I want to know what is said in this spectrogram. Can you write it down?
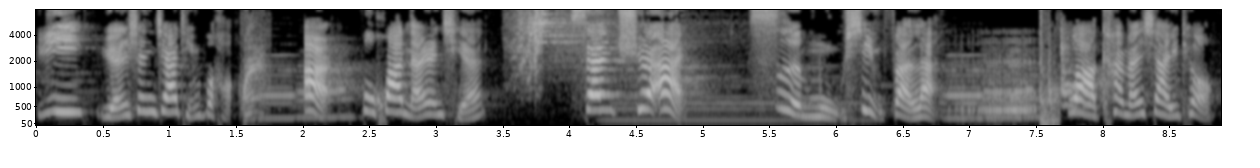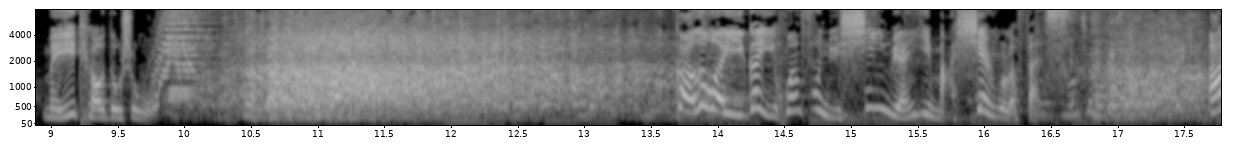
一、原生家庭不好；二、不花男人钱；三、缺爱。四母性泛滥，哇！看完吓一跳，每一条都是我，搞得我一个已婚妇女心猿意马，陷入了反思。啊，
